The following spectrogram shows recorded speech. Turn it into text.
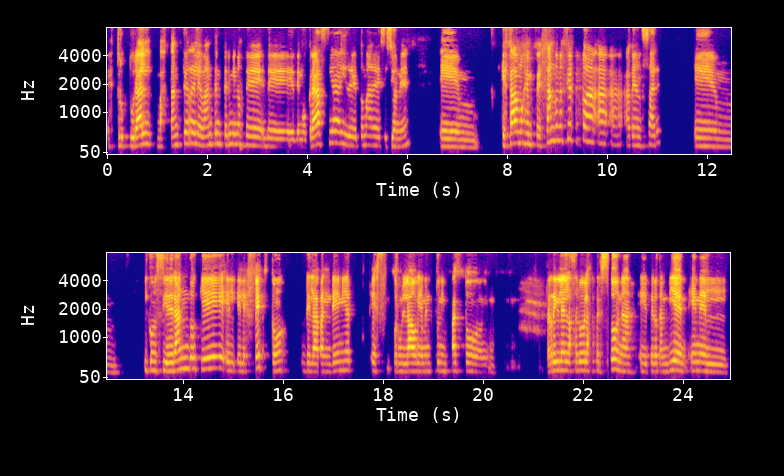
estructural bastante relevante en términos de, democracia y de toma de decisiones, em, que estábamos empezando, ¿no es cierto?, a, pensar, em, y considerando que el, efecto de la pandemia es, por un lado, obviamente un impacto terrible en la salud de las personas, eh, pero también en el,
